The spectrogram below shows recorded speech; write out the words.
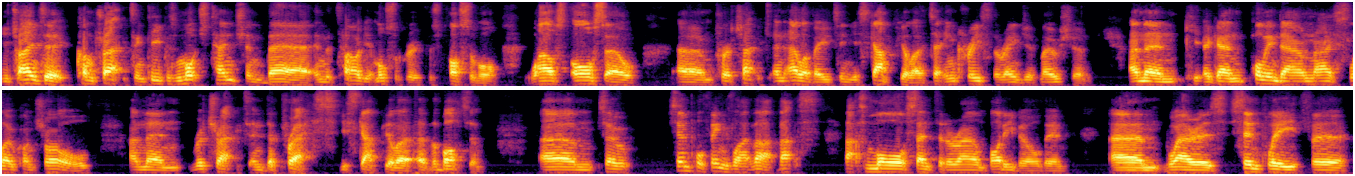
You're trying to contract and keep as much tension there in the target muscle group as possible whilst also um, protract and elevating your scapula to increase the range of motion. And then again pulling down nice slow control and then retract and depress your scapula at the bottom. Um, so simple things like that. That's that's more centered around bodybuilding, um, whereas simply for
